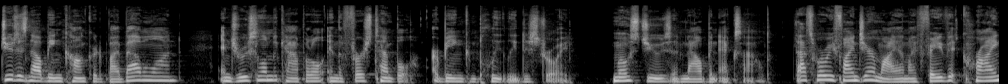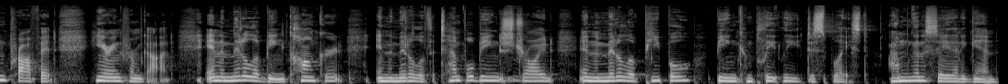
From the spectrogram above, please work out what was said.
Judah is now being conquered by Babylon, and Jerusalem, the capital, and the first temple are being completely destroyed. Most Jews have now been exiled. That's where we find Jeremiah, my favorite crying prophet, hearing from God. In the middle of being conquered, in the middle of the temple being destroyed, in the middle of people being completely displaced. I'm going to say that again.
